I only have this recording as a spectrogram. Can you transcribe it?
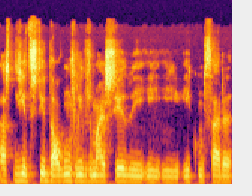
acho que devia desistir de alguns livros mais cedo e, e, e começar a,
